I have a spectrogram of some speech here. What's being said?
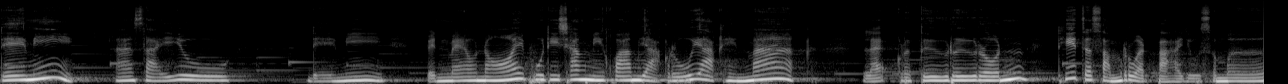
เดมี่อาศัยอยู่ เดมี่เป็นแมวน้อยผู้ที่ช่างมีความอยากรู้อยากเห็นมาก และกระตือรือร้นที่จะสำรวจป่าอยู่เสมอ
